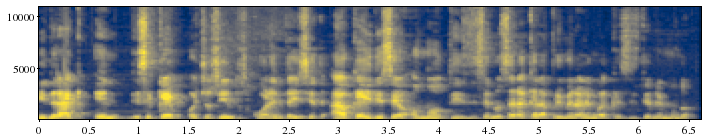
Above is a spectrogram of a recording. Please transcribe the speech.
Midrak en, dice que 847. Ah, ok, dice Omotis. Dice, ¿no será que la primera lengua que existió en el mundo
